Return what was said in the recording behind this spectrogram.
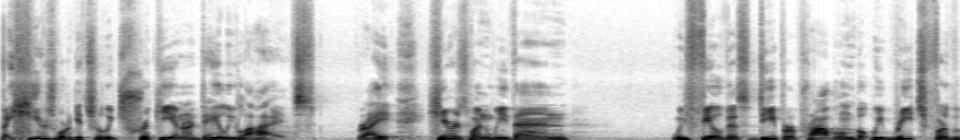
But here's where it gets really tricky in our daily lives, right? Here's when we then we feel this deeper problem, but we reach for the,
